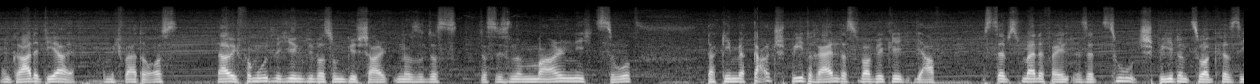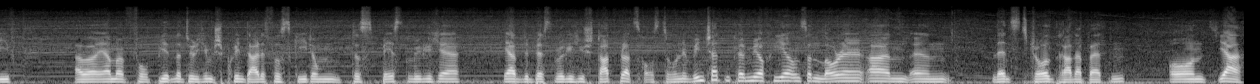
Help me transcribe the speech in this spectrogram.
und gerade der, komme ich weiter raus, da habe ich vermutlich irgendwie was umgeschalten. Also das, das ist normal nicht so. Da gehen wir ganz spät rein. Das war wirklich, ja, selbst meine Verhältnisse zu spät und zu aggressiv. Aber ja, man probiert natürlich im Sprint alles, was geht, um das bestmögliche, ja, den bestmöglichen Startplatz rauszuholen. Im Windschatten können wir auch hier unseren Lauren, äh, äh, Lance Stroll dran arbeiten. Und ja,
